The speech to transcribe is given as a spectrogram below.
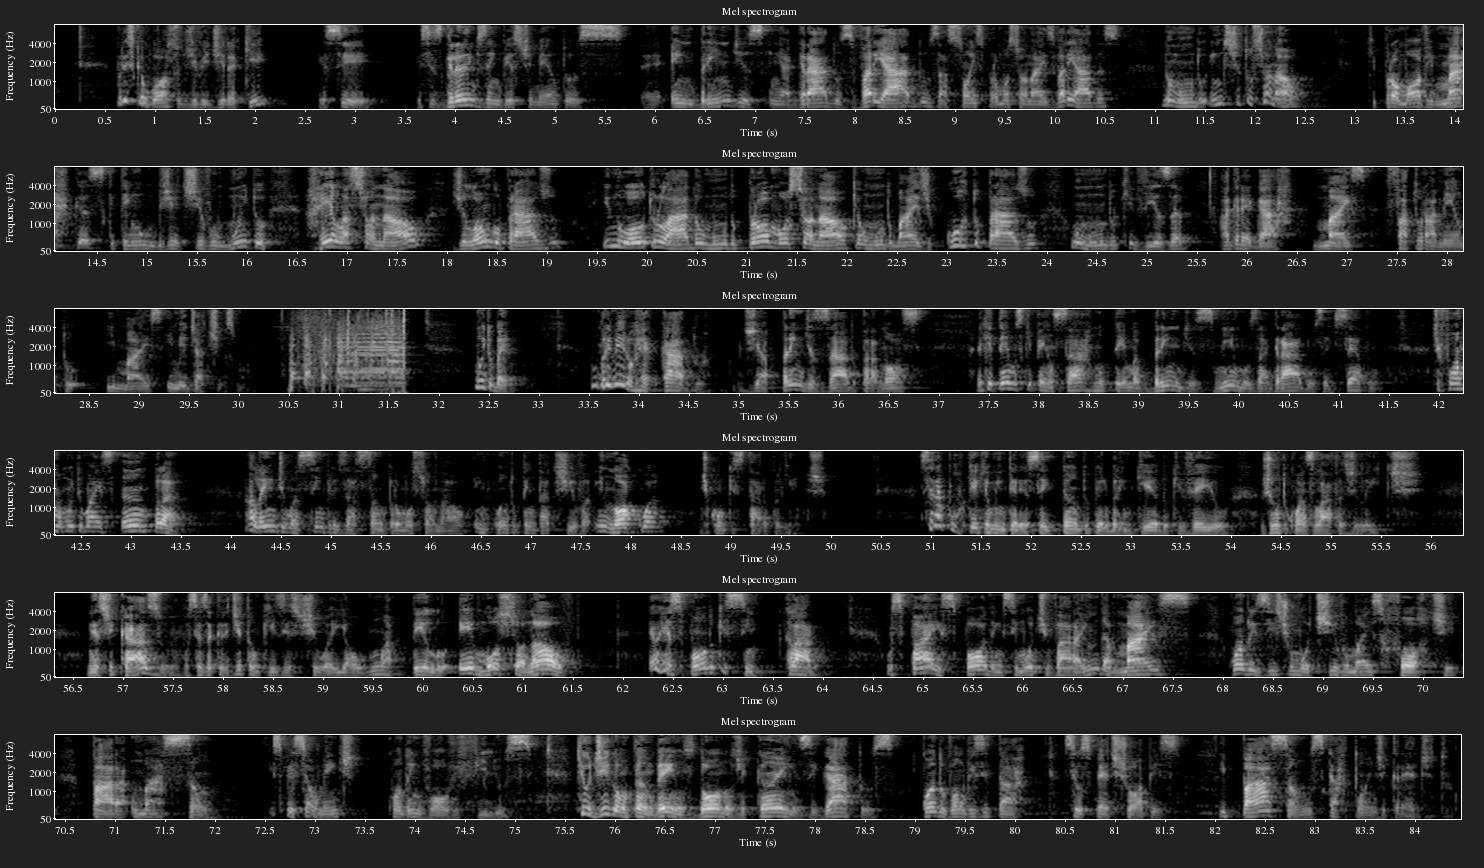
Por isso que eu gosto de dividir aqui esse, esses grandes investimentos é, em brindes, em agrados variados, ações promocionais variadas no mundo institucional, que promove marcas que têm um objetivo muito relacional, de longo prazo, e no outro lado, o mundo promocional, que é um mundo mais de curto prazo, um mundo que visa agregar mais faturamento e mais imediatismo. Muito bem. Um primeiro recado de aprendizado para nós é que temos que pensar no tema brindes, mimos, agrados, etc., de forma muito mais ampla, além de uma simples ação promocional enquanto tentativa inócua de conquistar o cliente. Será por que eu me interessei tanto pelo brinquedo que veio junto com as latas de leite? Neste caso, vocês acreditam que existiu aí algum apelo emocional? Eu respondo que sim, claro. Os pais podem se motivar ainda mais quando existe um motivo mais forte para uma ação, especialmente quando envolve filhos. Que o digam também os donos de cães e gatos quando vão visitar seus pet shops e passam os cartões de crédito.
